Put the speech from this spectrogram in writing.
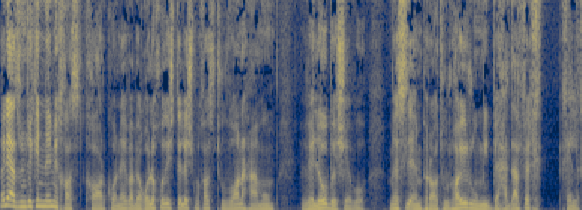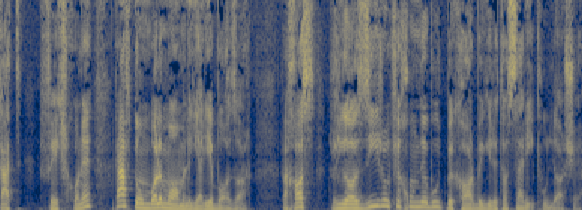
ولی از اونجا که نمی‌خواست کار کنه و به قول خودش دلش می‌خواست تو وان هموم ولو بشه و مثل امپراتورهای رومی به هدف خلقت فکر کنه رفت دنبال معاملگری بازار. و خواست ریاضی رو که خونده بود به کار بگیره تا سریع پول دارشه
